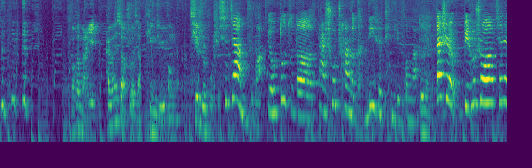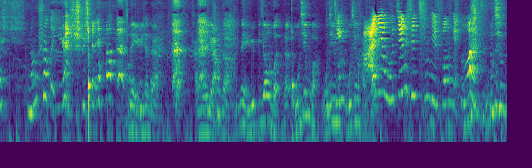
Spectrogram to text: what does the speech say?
我很满意，开玩笑说像听菊风的，其实不是，是这样子的，有肚子的大叔穿了肯定是听菊风啊。对。但是比如说现在能说的依然是谁啊？内娱现在还没凉的，内娱比较稳的吴京吧，吴京吴京还啊，你吴京是经济风哎，哇！吴京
